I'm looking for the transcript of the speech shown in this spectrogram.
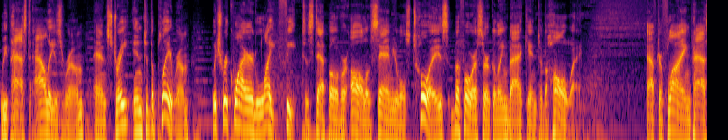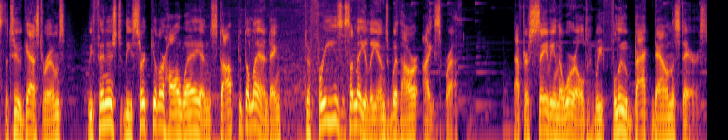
We passed Allie's room and straight into the playroom, which required light feet to step over all of Samuel's toys before circling back into the hallway. After flying past the two guest rooms, we finished the circular hallway and stopped at the landing to freeze some aliens with our ice breath. After saving the world, we flew back down the stairs.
